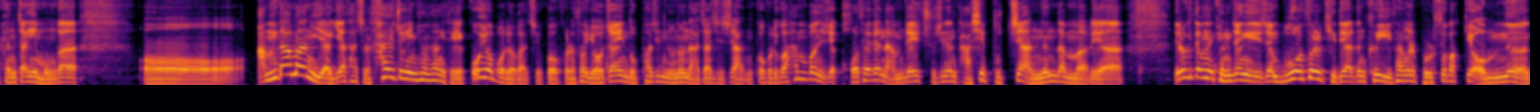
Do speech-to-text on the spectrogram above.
굉장히 뭔가 어, 암담한 이야기야, 사실. 사회적인 현상이 되게 꼬여버려가지고. 그래서 여자인 높아진 눈은 낮아지지 않고, 그리고 한 번 이제 거세된 남자의 주지는 다시 붙지 않는단 말이야. 이렇기 때문에 굉장히 이제 무엇을 기대하든 그 이상을 볼 수밖에 없는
